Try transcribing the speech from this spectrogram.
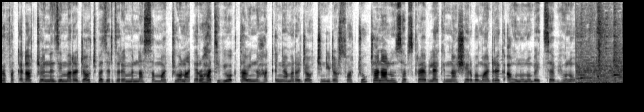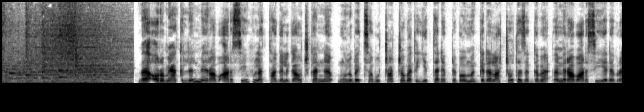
ከፈቀዳችሁ እነዚህ መረጃዎች በዝርዝር የምናሰማችሁ ይሆናል። የሮሃ ቲቪ ወቅታዊና ሀቀኛ መረጃዎች እንዲደርሷችሁ ቻናሉን subscribe፣ like እና share በማድረግ አሁኑኑ ቤተሰብ ይሁኑ። በኦሮሚያ ክልል ምዕራብ አርሲ ሁለት አገልጋዮች ከነ ሙሉ ቤተሰቦቻቸው በጥይት ተደብድበው መገደላቸው ተዘገበ። በምዕራብ አርሲ የደብረ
